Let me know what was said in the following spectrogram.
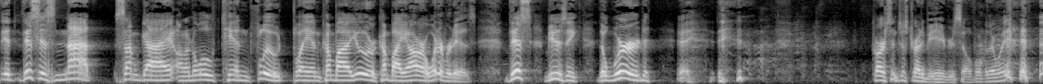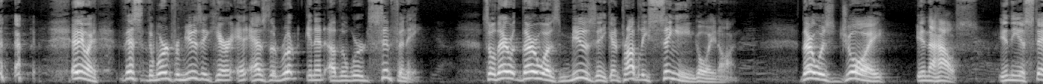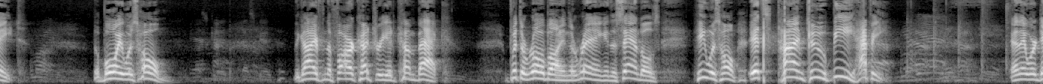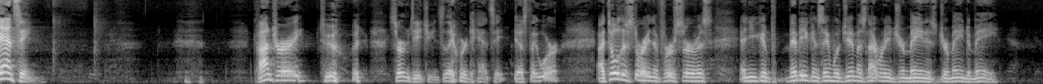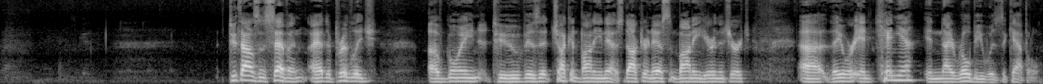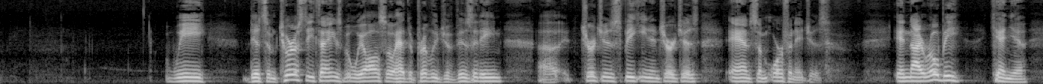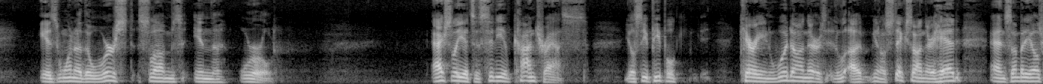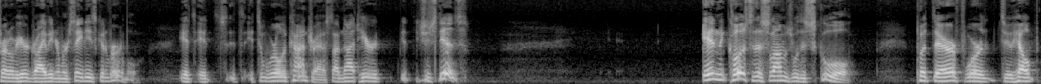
it, this is not some guy on an old tin flute playing Come By You or Come By Ya or whatever it is. This music, the word. Carson, just try to behave yourself over there, anyway, this the word for music here has the root in it of the word symphony. So there, there was music and probably singing going on. There was joy in the house, in the estate. The boy was home. The guy from the far country had come back, put the robe on him, the ring, and the sandals. He was home. It's time to be happy. And they were dancing. Contrary to certain teachings, they were dancing. Yes, they were. I told this story in the first service, and you can maybe you can say, "Well, Jim, it's not really germane; it's germane to me." 2007, I had the privilege of going to visit Chuck and Bonnie Ness, Dr. Ness and Bonnie here in the church. Uh, they were in Kenya, in Nairobi was the capital. We did some touristy things, but we also had the privilege of visiting uh, churches, speaking in churches, and some orphanages. In Nairobi, Kenya, is one of the worst slums in the world. Actually, it's a city of contrasts. You'll see people carrying wood on their, uh, you know, sticks on their head, and somebody else right over here driving a Mercedes convertible. It's it's it's, it's a world of contrast. I'm not here. It just is. In close to the slums with a school put there for to help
